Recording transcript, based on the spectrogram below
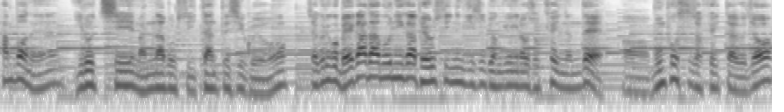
한 번은 1호치 만나볼 수 있다는 뜻이고요. 자, 그리고 메가 다분이가 배울 수 있는 기술 변경이라고 적혀 있는데, 어, 문포스 적혀 있다, 그죠?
